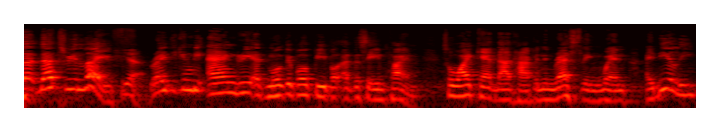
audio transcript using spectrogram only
That, that's real life. Yeah. Right? You can be angry at multiple people at the same time. So why can't that happen in wrestling when ideally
